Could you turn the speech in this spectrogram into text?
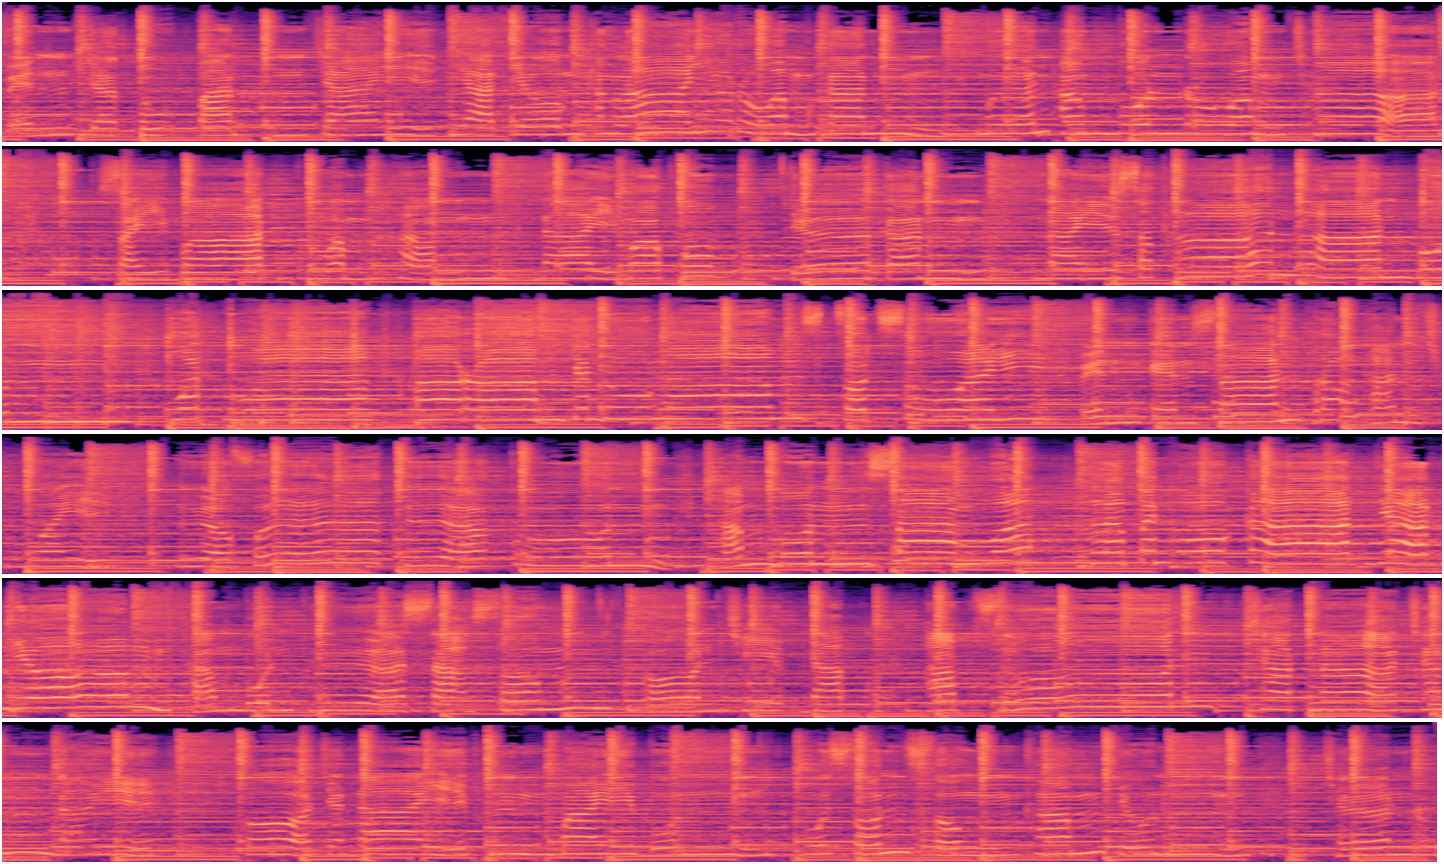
เป็นจตุปัจจัยญาติโยมทั้งหลายรวมกัน เหมือนทำบุญรวมชาติ ใส่บาตรรวมขัน ได้มาพบเจอกัน ในสถานลานบุญ วัดวาอารามจะดูงามสดสวย เป็นแก่นสารเพราะท่านช่วยเอื้อเฟื้อเกื้อกูลทำบุญส เป็นโอกาสญาติโยมทำบุญเพื่อสะสมก่อนชีพดับอับสูญชาติหน้าชั้นใด ก็จะได้พึ่งใบบุญกุศลส่งคำจุน เชิญร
